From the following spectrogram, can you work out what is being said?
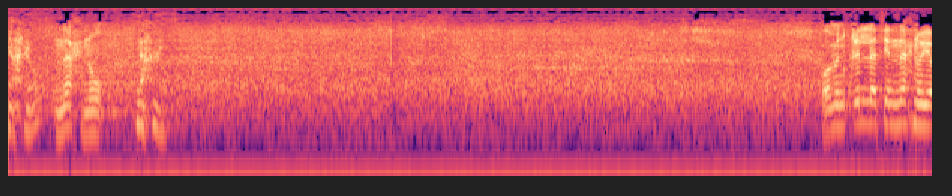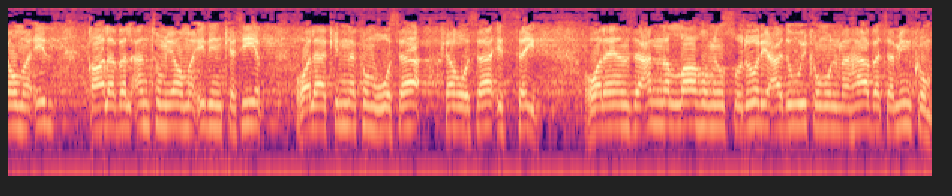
نحن. نحن. نحن. ومن قلة نحن يومئذ قال بل أنتم يومئذ كثير ولكنكم غثاء كغثاء السيل ولينزعن الله من صدور عدوكم المهابة منكم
